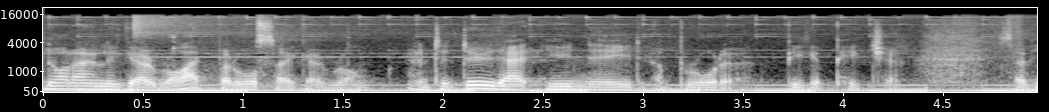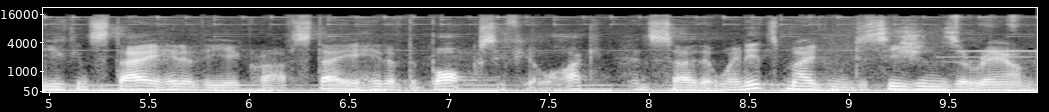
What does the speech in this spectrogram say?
not only go right, but also go wrong. And to do that, you need a broader, bigger picture so that you can stay ahead of the aircraft, stay ahead of the box, if you like, and so that when it's making decisions around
